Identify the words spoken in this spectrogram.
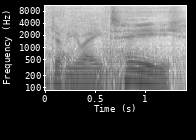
TWAT.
